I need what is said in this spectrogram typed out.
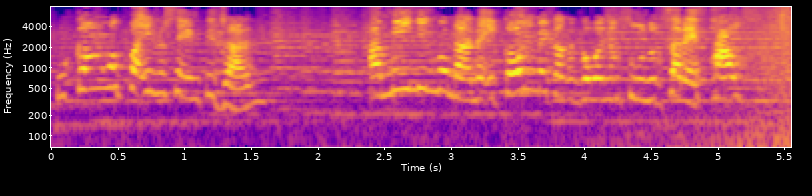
Huwag kang magpa-inosente dyan. Aminin mo na na ikaw yung may kagagawa ng sunog sa rest house.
